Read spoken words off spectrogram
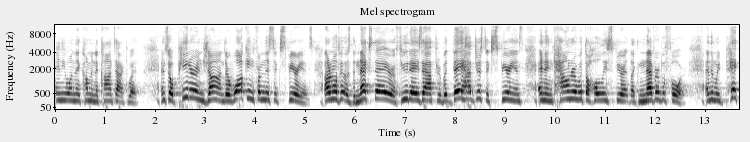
anyone they come into contact with. And so Peter and John, they're walking from this experience. I don't know if it was the next day or a few days after, but they have just experienced an encounter with the Holy Spirit like never before. And then we pick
